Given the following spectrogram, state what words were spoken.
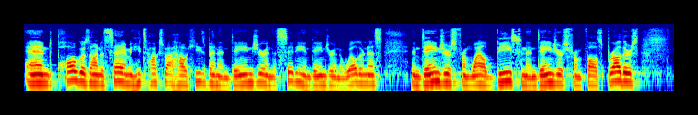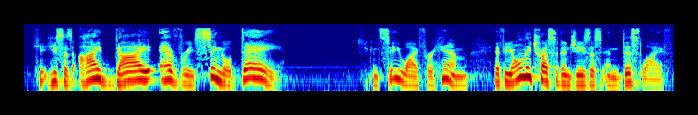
And Paul goes on to say, I mean, he talks about how he's been in danger in the city, in danger in the wilderness, in dangers from wild beasts, and in dangers from false brothers. He, he says, I die every single day. So you can see why, for him, if he only trusted in Jesus in this life,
